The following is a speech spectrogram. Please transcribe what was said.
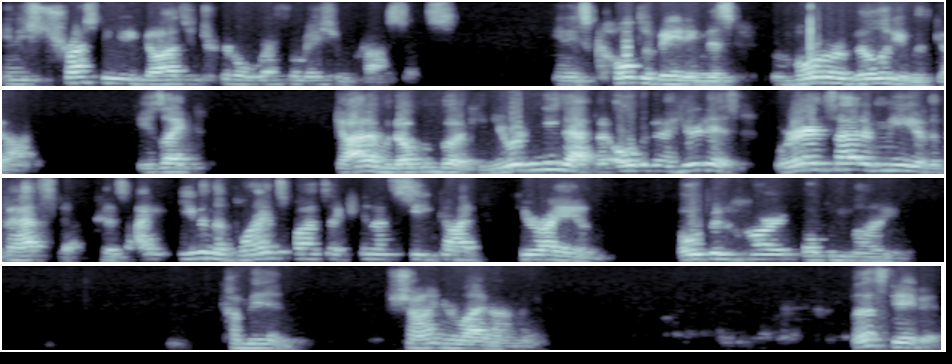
And he's trusting in God's eternal reformation process. And he's cultivating this vulnerability with God. He's like, God, I'm an open book. And you wouldn't need that, but open it. Here it is. Where inside of me of the bad stuff? Because I even the blind spots I cannot see, God, here I am. Open heart, open mind. Come in. Shine your light on me. That's David.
